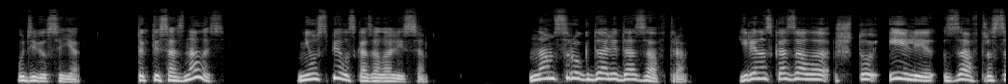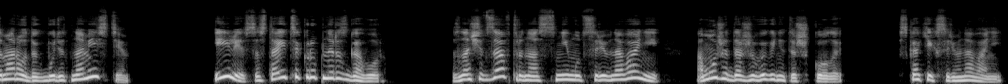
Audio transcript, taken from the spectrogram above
— удивился я. «Так ты созналась?» «Не успела», — сказала Алиса. «Нам срок дали до завтра. Елена сказала, что или завтра самородок будет на месте, или состоится крупный разговор. Значит, завтра нас снимут с соревнований, а может, даже выгонят из школы. С каких соревнований?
